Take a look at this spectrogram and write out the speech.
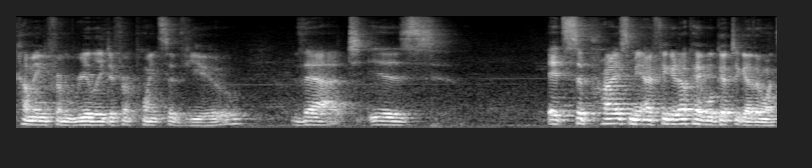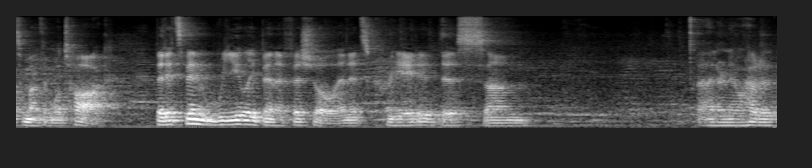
coming from really different points of view that is. It surprised me. I figured, okay, we'll get together once a month and we'll talk. But it's been really beneficial, and it's created this. Um, I don't know how to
